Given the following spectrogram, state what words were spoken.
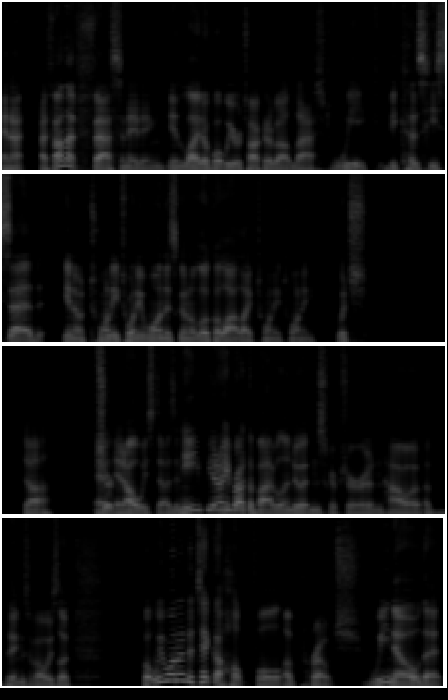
And I, I found that fascinating in light of what we were talking about last week, because he said, you know, 2021 is going to look a lot like 2020, which, duh, it- Sure. it, always does. And he, you know, he brought the Bible into it and scripture and how uh, things have always looked. But we wanted to take a hopeful approach. We know that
